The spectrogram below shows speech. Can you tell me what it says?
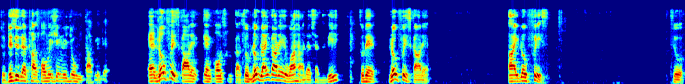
So this is the transformation ratio we calculated. And low phase current can cause so low line current 173. So the low phase current I low phase So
